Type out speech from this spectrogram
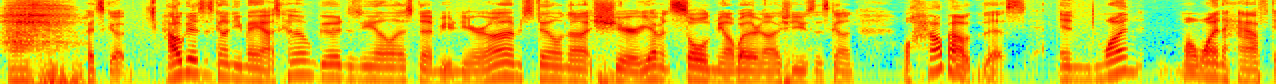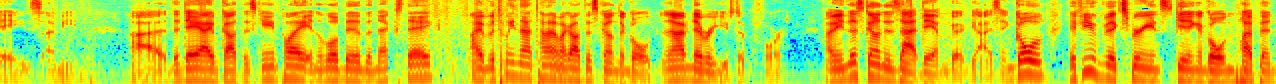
it's good. How good is this gun, you may ask? How good is the LSW, Nero? I'm still not sure. You haven't sold me on whether or not I should use this gun. Well, how about this? In one, well, one and a half days, I mean, uh, the day I've got this gameplay and a little bit of the next day, I between that time I got this gun to gold, and I've never used it before. I mean, this gun is that damn good, guys. And gold, if you've experienced getting a golden weapon,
